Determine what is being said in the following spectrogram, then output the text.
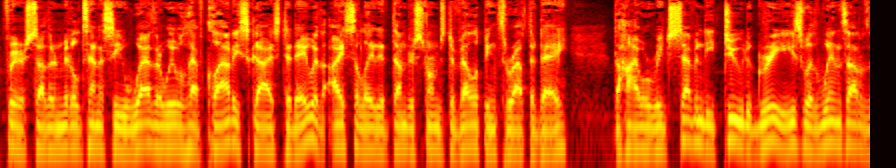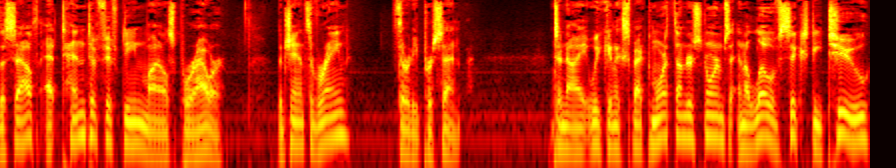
For your southern middle Tennessee weather, we will have cloudy skies today with isolated thunderstorms developing throughout the day. The high will reach 72 degrees with winds out of the south at 10 to 15 miles per hour. The chance of rain, 30%. Tonight, we can expect more thunderstorms and a low of 62.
